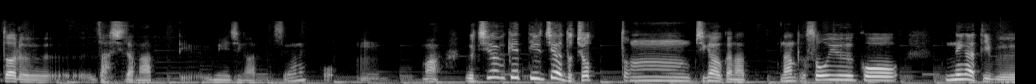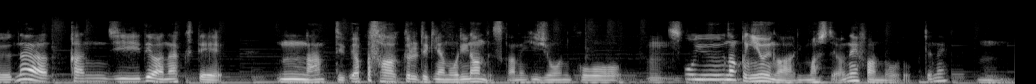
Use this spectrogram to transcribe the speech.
とある雑誌だなっていうイメージがあるんですよね。こううん、まあ、内輪向けって言っちゃうとちょっと、うん、違うかな。なんとかそういうこう、ネガティブな感じではなくて、うん、なんていう、やっぱサークル的なノリなんですかね。非常にこう、うん、そういうなんか匂いがありましたよね、ファンロードってね。うん。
